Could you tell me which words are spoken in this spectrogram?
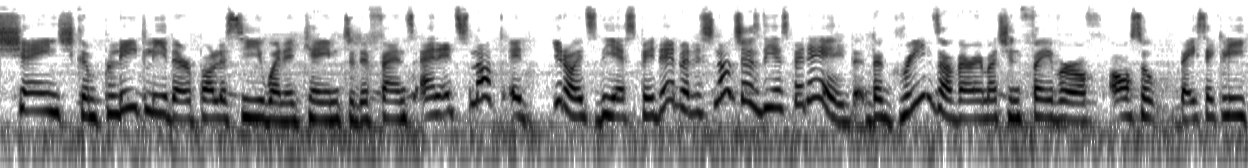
changed completely their policy when it came to defense. And it's not, it, you know, it's the SPD, but it's not just the SPD. The, the Greens are very much in favor of also basically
